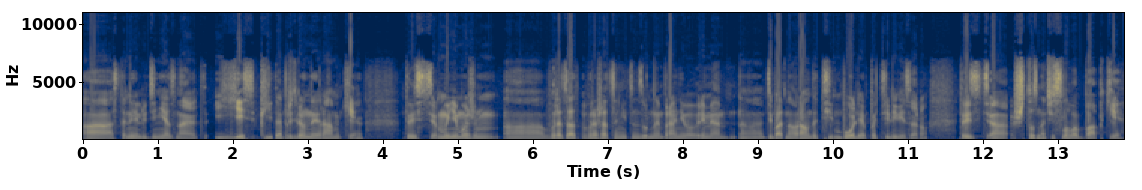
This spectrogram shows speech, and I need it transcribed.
а остальные люди не знают. И есть какие-то определенные рамки. То есть мы не можем а, выраза- выражаться нецензурной бранью во время а, дебатного раунда, тем более по телевизору. То есть а, что значит слово «бабки»,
